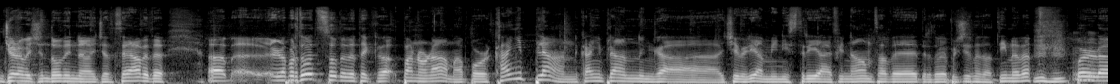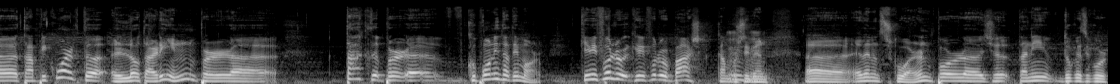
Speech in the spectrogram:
gjërave që ndodhin uh, gjatë kësaj jave dhe uh, raportohet sot edhe tek uh, Panorama, por ka një plan, ka një plan nga qeveria, Ministria e Financave, Drejtoria e Përgjithshme e Tatimeve mm -hmm. për mhm. uh, të aplikuar këtë lotarinë për uh, tak për uh, kuponin tatimor. Kemi folur, kemi folur bashkë, kam mhm. përshtypjen, mm -hmm. uh, edhe në të shkuarën, por uh, që tani duket sikur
